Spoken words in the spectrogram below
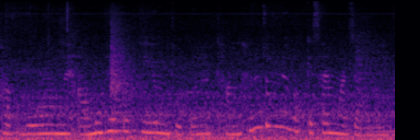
각 모험의 암호 해독 기용 부분은 단한 종류밖에 사용하지. 자,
